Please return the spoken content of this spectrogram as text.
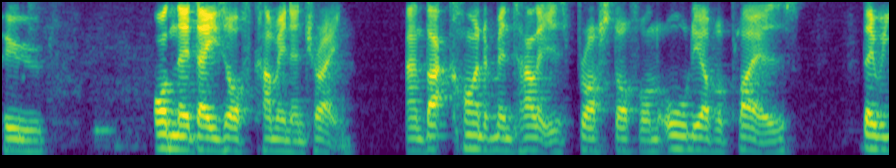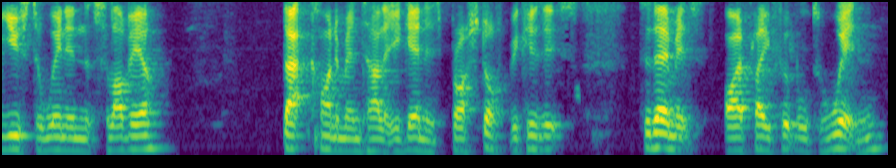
who on their days off come in and train. And that kind of mentality is brushed off on all the other players. They were used to winning at Slavia. That kind of mentality again is brushed off because it's to them it's I play football to win.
